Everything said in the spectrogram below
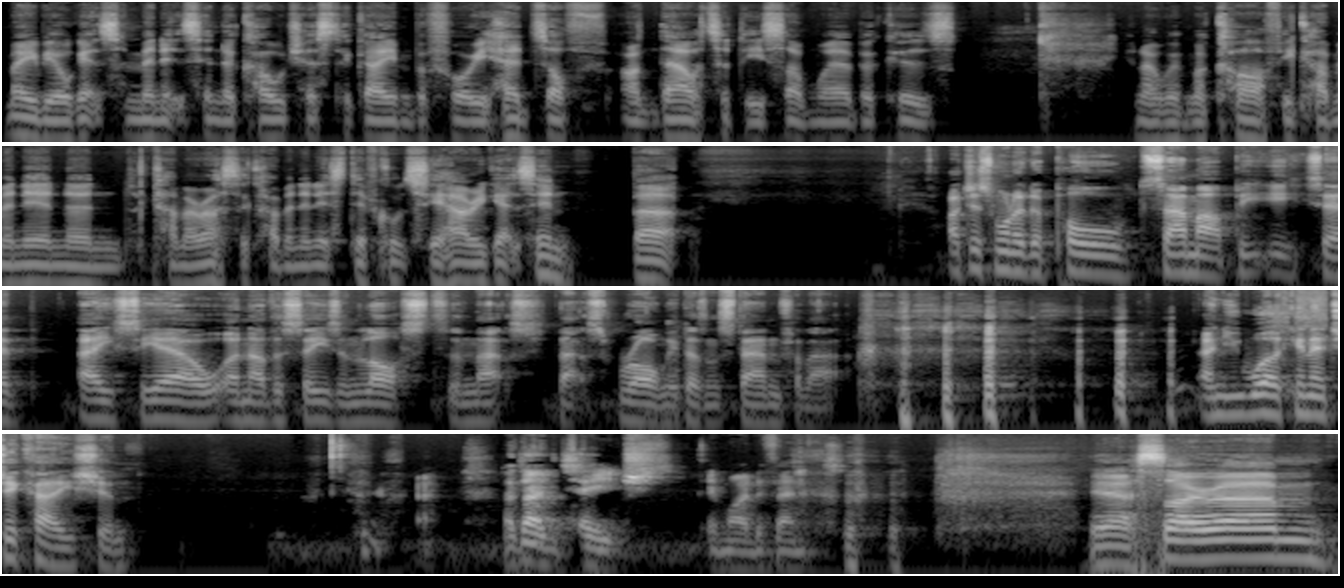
maybe he'll get some minutes in the Colchester game before he heads off undoubtedly somewhere because you know with McCarthy coming in and Camarasa coming in, it's difficult to see how he gets in. But I just wanted to pull Sam up. He, said ACL, another season lost, and that's that's wrong. It doesn't stand for that. and you work in education. I don't teach, in my defence. yeah, so um,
